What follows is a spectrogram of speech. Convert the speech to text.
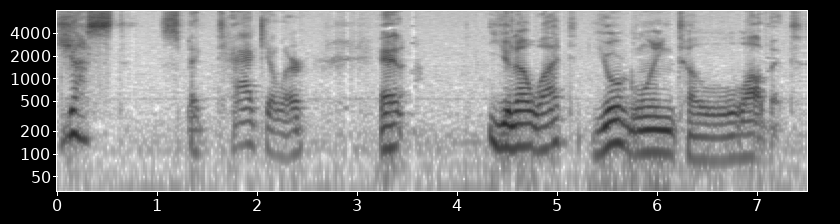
just spectacular. And you know what? You're going to love it.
